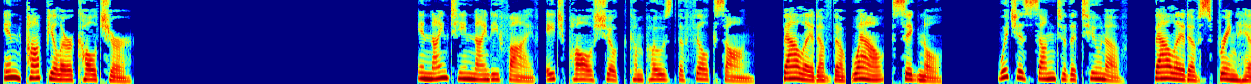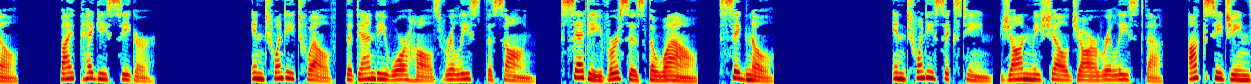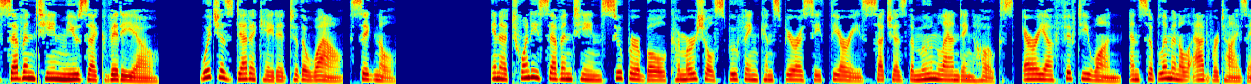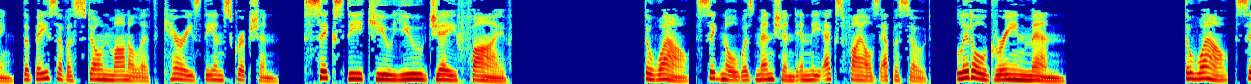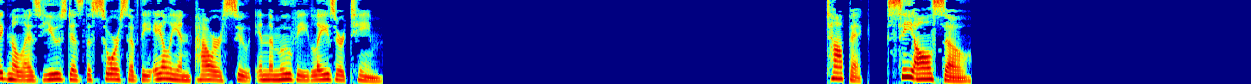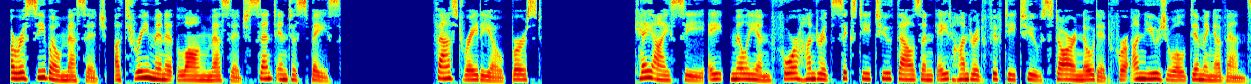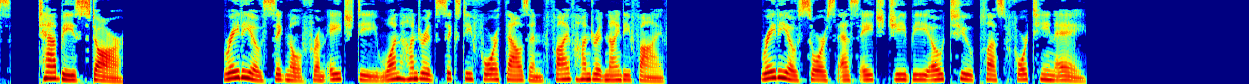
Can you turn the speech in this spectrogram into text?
In popular culture. In 1995, H. Paul Shuch composed the filk song, Ballad of the Wow Signal, which is sung to the tune of Ballad of Spring Hill by Peggy Seeger. In 2012, the Dandy Warhols released the song, SETI vs. the Wow Signal in 2016, Jean-Michel Jarre released the Oxygene 17 music video, which is dedicated to the WOW! signal. In a 2017 Super Bowl commercial spoofing conspiracy theories such as the moon landing hoax, Area 51, and subliminal advertising, the base of a stone monolith carries the inscription 6DQUJ5 the WOW! signal was mentioned in the X-Files episode, Little Green Men. The WOW! signal is used as the source of the alien power suit in the movie Laser Team. Topic. See also A Arecibo message, a three-minute-long message sent into space Fast radio burst. KIC 8462852 star noted for unusual dimming events. Tabby's star. Radio signal from HD 164595 Radio source SHGB02 plus 14A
